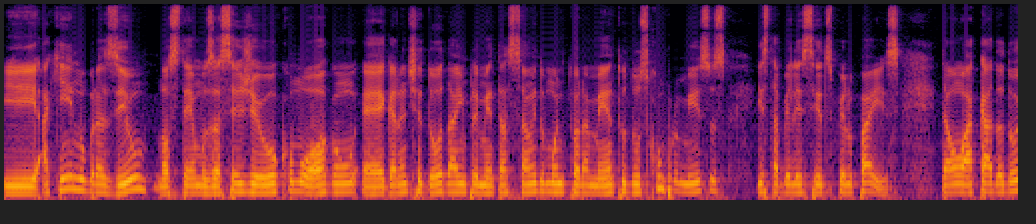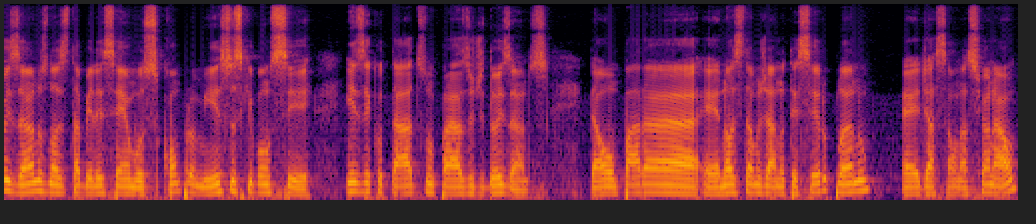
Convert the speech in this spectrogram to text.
e aqui no Brasil, nós temos a CGU como órgão é, garantidor da implementação e do monitoramento dos compromissos estabelecidos pelo país. Então, a cada dois anos, nós estabelecemos compromissos que vão ser executados no prazo de dois anos. Então, para, é, nós estamos já no terceiro plano é, de ação nacional.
